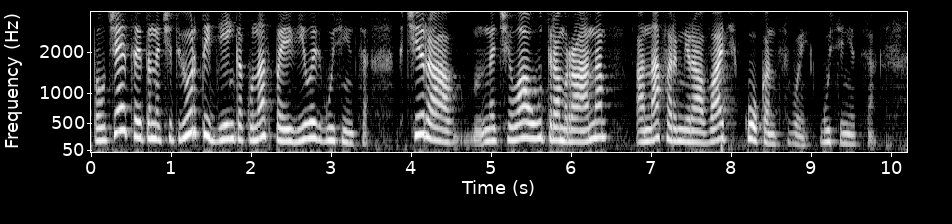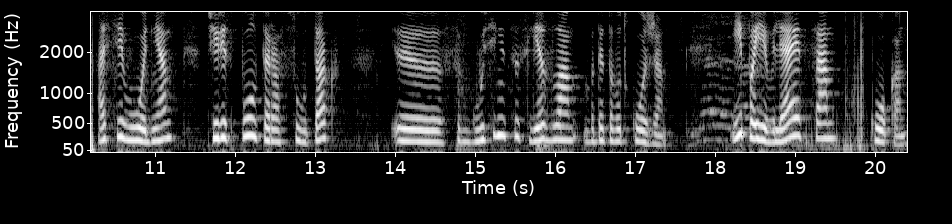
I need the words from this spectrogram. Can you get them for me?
Получается, это на четвертый день, как у нас появилась гусеница. Вчера начала утром рано она формировать кокон свой, гусеница. А сегодня, через полтора суток, Э, с гусеницы слезла вот эта вот кожа. И появляется кокон.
